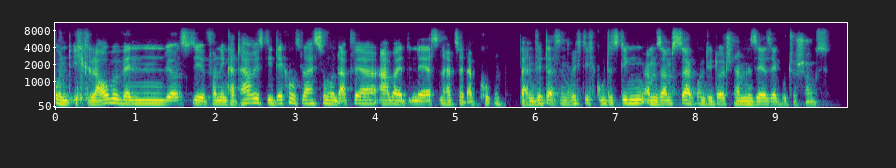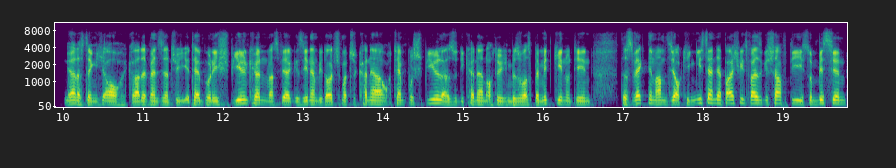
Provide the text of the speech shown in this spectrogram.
Und ich glaube, wenn wir uns die, von den Kataris die Deckungsleistung und Abwehrarbeit in der ersten Halbzeit abgucken, dann wird das ein richtig gutes Ding am Samstag und die Deutschen haben eine sehr, sehr gute Chance. Ja, das denke ich auch. Gerade wenn sie natürlich ihr Tempo nicht spielen können, was wir gesehen haben, die deutsche Mannschaft kann ja auch Tempo spielen, also die können dann auch durch ein bisschen was bei mitgehen und denen das wegnehmen, haben sie auch gegen Island ja beispielsweise geschafft, die so ein bisschen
